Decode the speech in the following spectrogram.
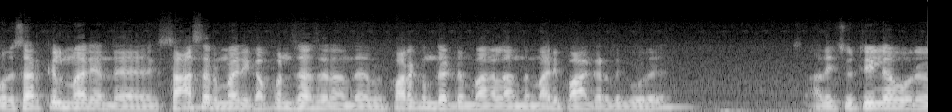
ஒரு சர்க்கிள் மாதிரி அந்த சாசர் மாதிரி கப்பன் சாசர் அந்த பறக்கும் தட்டும்பாங்களா அந்த மாதிரி பார்க்குறதுக்கு ஒரு அதை சுற்றில ஒரு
